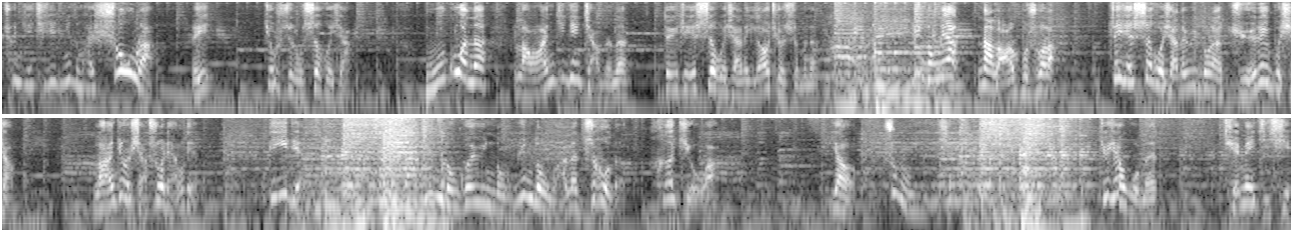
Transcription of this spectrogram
春节期间你怎么还瘦了？哎，就是这种社会侠。不过呢，老安今天讲的呢，对于这些社会侠的要求是什么呢？运动量，那老安不说了。这些社会侠的运动量绝对不小。老安就是想说两点。第一点，运动归运动，运动完了之后的喝酒啊，要注意一下。就像我们前面几期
